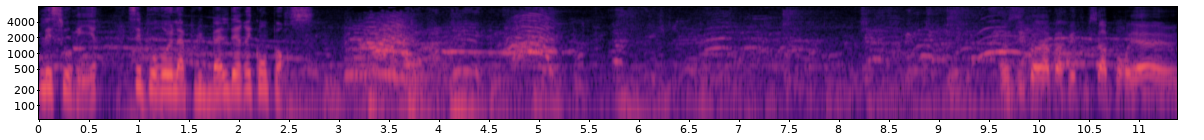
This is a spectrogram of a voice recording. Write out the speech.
les sourires, c'est pour eux la plus belle des récompenses. On se dit qu'on n'a pas fait tout ça pour rien.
